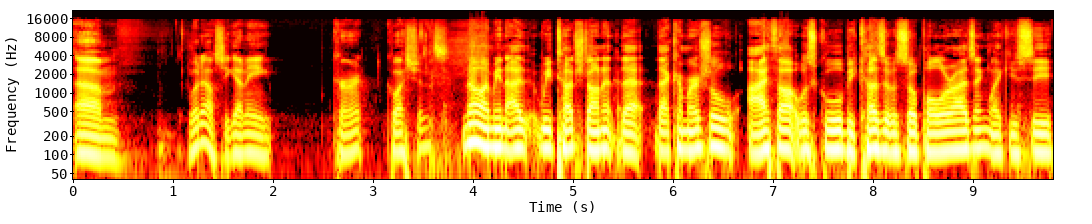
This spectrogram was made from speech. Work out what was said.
Um, what else? You got any current questions? No, I mean, I we touched on it that that commercial I thought was cool because it was so polarizing. Like you see,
